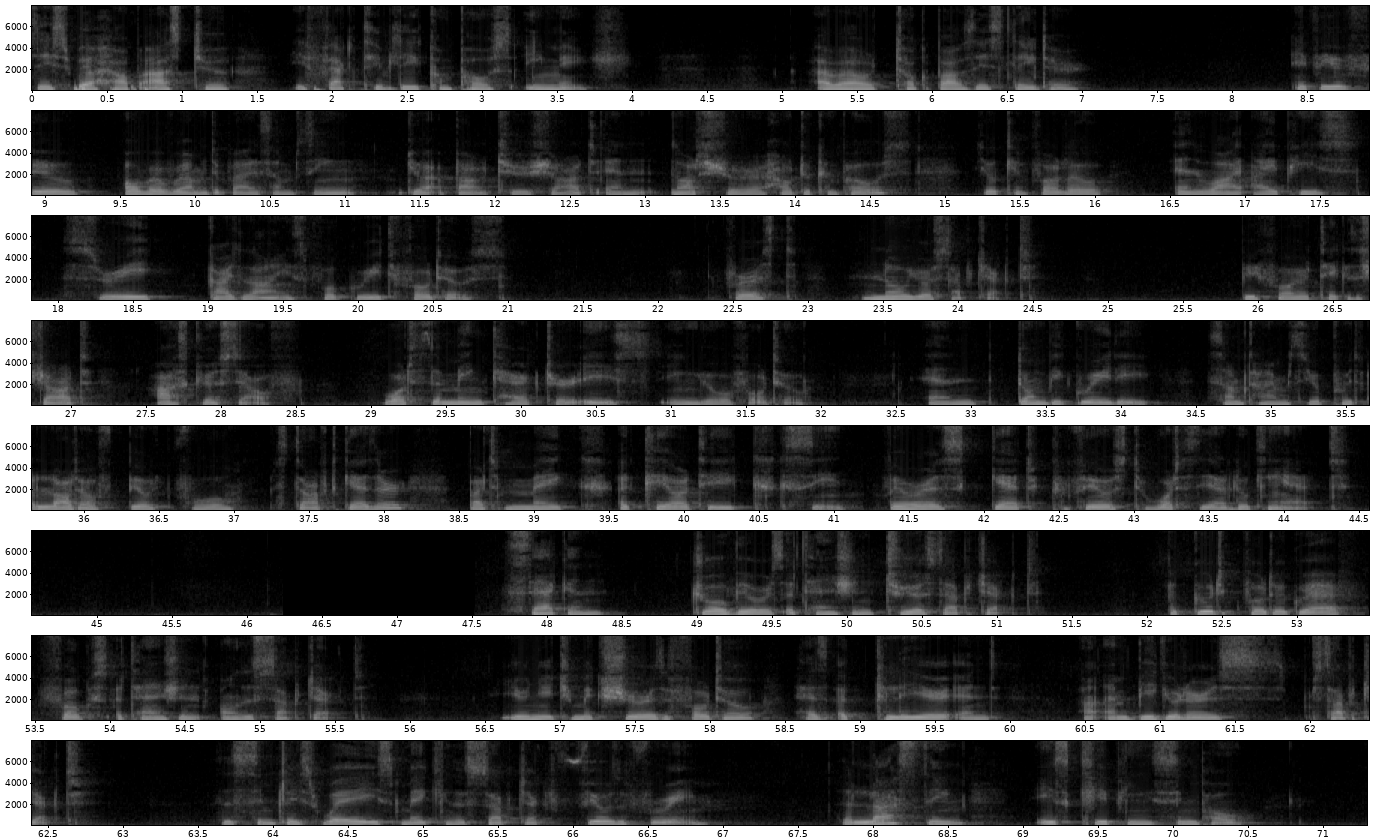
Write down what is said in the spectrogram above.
This will help us to effectively compose image. I will talk about this later. If you feel overwhelmed by something you are about to shot and not sure how to compose, you can follow NYIP's three guidelines for great photos. First, know your subject. Before you take the shot, ask yourself what the main character is in your photo. And don't be greedy. Sometimes you put a lot of beautiful stuff together but make a chaotic scene. Viewers get confused what they are looking at. Second, draw viewers' attention to your subject. A good photograph focuses attention on the subject. You need to make sure the photo has a clear and uh, ambiguous subject. The simplest way is making the subject fill the frame. The last thing is keeping simple.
